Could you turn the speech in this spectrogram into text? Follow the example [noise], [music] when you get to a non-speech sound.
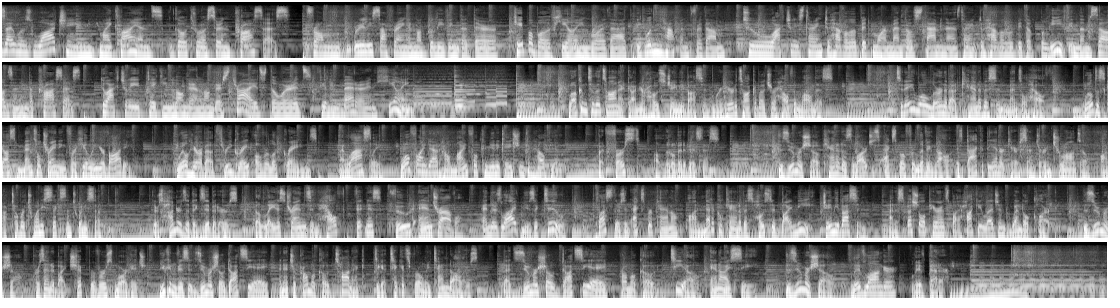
As I was watching my clients go through a certain process from really suffering and not believing that they're capable of healing or that it wouldn't happen for them to actually starting to have a little bit more mental stamina and starting to have a little bit of belief in themselves and in the process to actually taking longer and longer strides towards feeling better and healing. Welcome to The Tonic. I'm your host, Jamie Bussin, and we're here to talk about your health and wellness. Today, we'll learn about cannabis and mental health. We'll discuss mental training for healing your body. We'll hear about three great overlooked grains. And lastly, we'll find out how mindful communication can help you. But first, a little bit of business. The Zoomer Show, Canada's largest expo for living well, is back at the Enercare Centre in Toronto on October 26th and 27th. There's hundreds of exhibitors, the latest trends in health, fitness, food, and travel. And there's live music too. Plus, there's an expert panel on medical cannabis hosted by me, Jamie Bussin, and a special appearance by hockey legend Wendel Clark. The Zoomer Show, presented by Chip Reverse Mortgage. You can visit zoomershow.ca and enter promo code TONIC to get tickets for only $10. That's zoomershow.ca, promo code T O N I C. The Zoomer Show. Live longer, live better.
